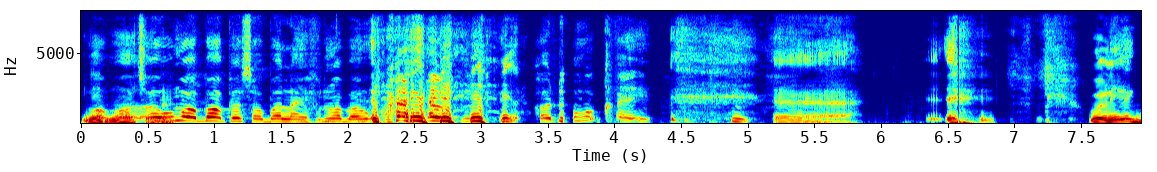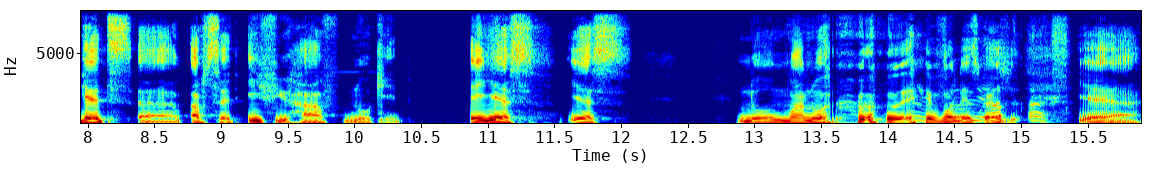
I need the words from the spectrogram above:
We need more A children. woman about person about life, not about kọ̀ọ̀kan. Uh, will you get uh, upset if you have no kid? Eh, yes, yes. No man for this question. Yeah.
